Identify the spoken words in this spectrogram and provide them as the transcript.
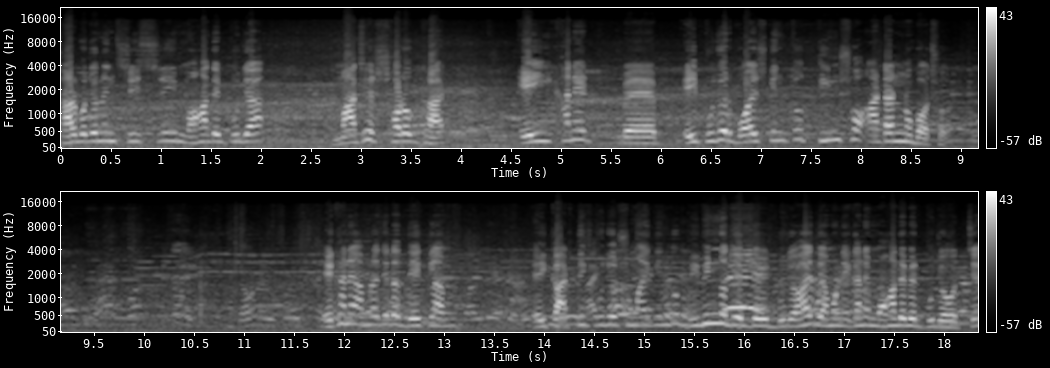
সার্বজনীন শ্রী শ্রী মহাদেব পূজা, মাঝের সড়ক ঘাট এইখানের এই পুজোর বয়স কিন্তু তিনশো আটান্ন বছর। এখানে আমরা যেটা দেখলাম, এই কার্তিক পুজোর সময় কিন্তু বিভিন্ন দেবদেবীর পুজো হয়, যেমন এখানে মহাদেবের পুজো হচ্ছে।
